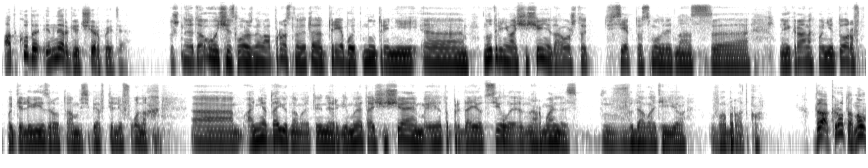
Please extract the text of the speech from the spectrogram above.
Откуда энергию черпаете? Слушай, ну это очень сложный вопрос, но это требует внутренней, э, внутреннего ощущения того, что все, кто смотрит нас э, на экранах мониторов, по телевизору, там себя в телефонах, э, они отдают нам эту энергию. Мы это ощущаем, и это придает силы, нормальность выдавать ее в обратку. Да, круто. Ну,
